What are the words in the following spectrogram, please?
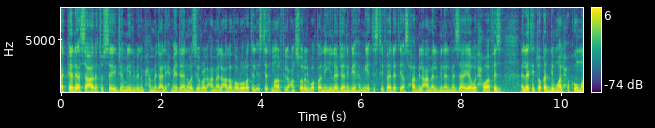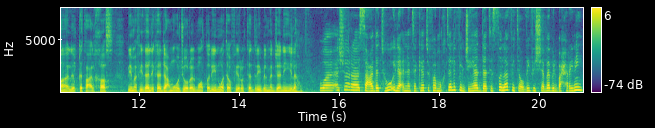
أكد سعادة السيد جميل بن محمد علي حميدان وزير العمل على ضرورة الاستثمار في العنصر الوطني إلى جانب أهمية استفادة أصحاب العمل من المزايا والحوافز التي تقدمها الحكومة للقطاع الخاص بما في ذلك دعم أجور المواطنين وتوفير التدريب المجاني لهم. وأشار سعادته إلى أن تكاتف مختلف الجهات ذات الصلة في توظيف الشباب البحريني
